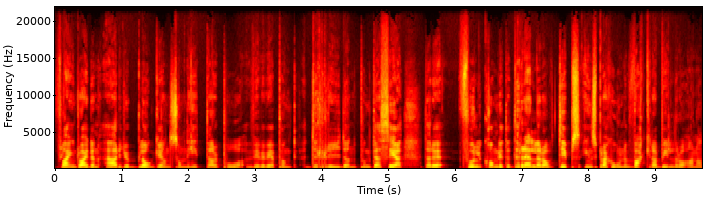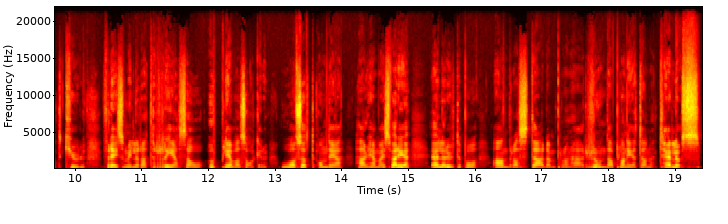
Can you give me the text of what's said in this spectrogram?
Flying Dryden är ju bloggen som ni hittar på www.dryden.se där det fullkomligt dräller av tips, inspiration, vackra bilder och annat kul för dig som gillar att resa och uppleva saker. Oavsett om det är här hemma i Sverige eller ute på andra städer på den här runda planeten Tellus.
